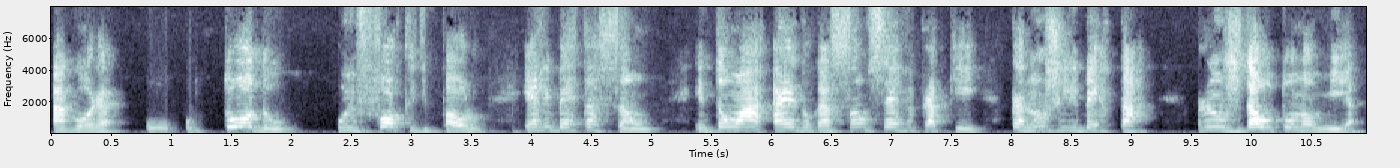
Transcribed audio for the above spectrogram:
Agora, o, o todo, o enfoque de Paulo é a libertação. Então, a, a educação serve para quê? Para nos libertar, para nos dar autonomia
